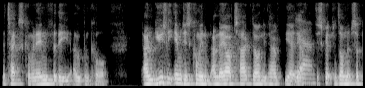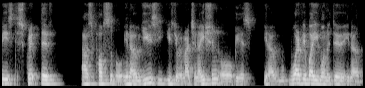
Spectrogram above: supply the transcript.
the text coming in for the open call. And usually images come in and they are tagged on, they have yeah, they yeah. have descriptions on them. So be as descriptive as possible. You know, use use your imagination or be as, you know, whatever way you want to do it, you know.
